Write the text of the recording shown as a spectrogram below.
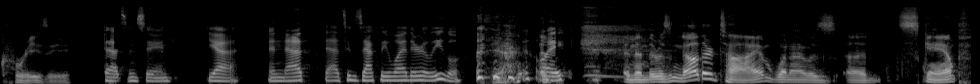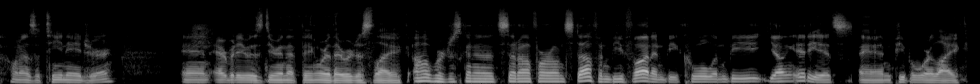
crazy. That's insane. Yeah. And that that's exactly why they're illegal. Yeah. And- like And then there was another time when I was a scamp when I was a teenager, and everybody was doing that thing where they were just like, "Oh, we're just gonna set off our own stuff and be fun and be cool and be young idiots," and people were like,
